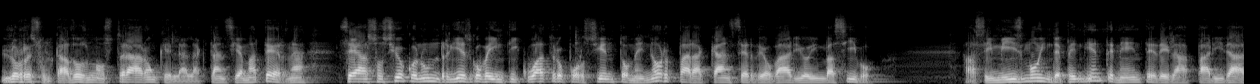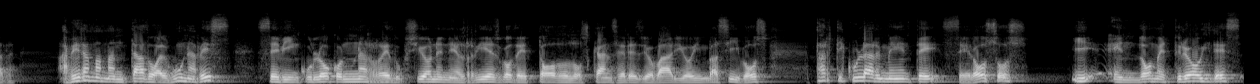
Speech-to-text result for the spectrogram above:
Los resultados mostraron que la lactancia materna se asoció con un riesgo 24% menor para cáncer de ovario invasivo. Asimismo, independientemente de la paridad, haber amamantado alguna vez se vinculó con una reducción en el riesgo de todos los cánceres de ovario invasivos, particularmente serosos y endometrioides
